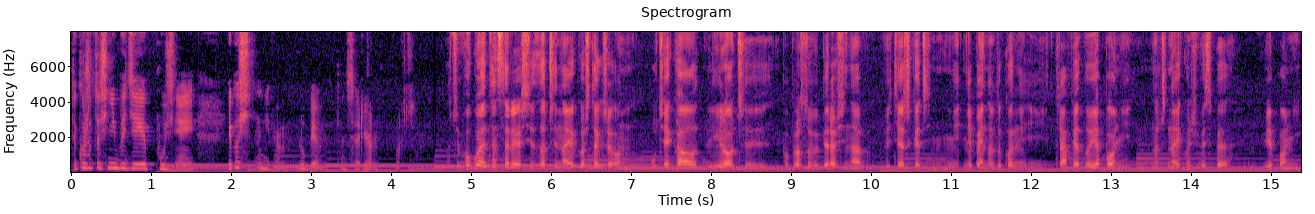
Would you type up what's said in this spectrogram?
tylko że to się niby dzieje później. Jakoś, nie wiem, lubię ten serial bardzo. Znaczy w ogóle ten serial się zaczyna jakoś tak, że on ucieka od Lilo, czy po prostu wybiera się na wycieczkę, czy nie, nie pamiętam dokładnie i trafia do Japonii, znaczy na jakąś wyspę w Japonii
